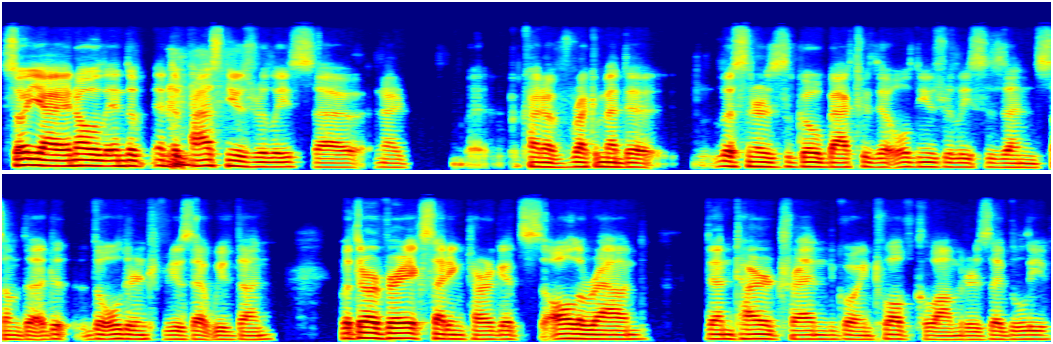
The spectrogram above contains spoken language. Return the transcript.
so yeah i know in the in the past news release uh, and i kind of recommend the listeners go back to the old news releases and some of the the older interviews that we've done. But there are very exciting targets all around the entire trend going 12 kilometers i believe.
